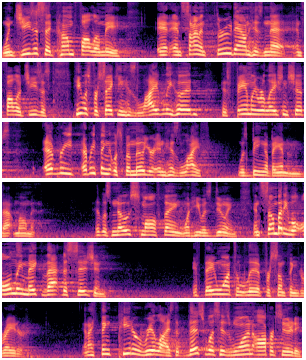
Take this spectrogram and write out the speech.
When Jesus said, Come follow me, and, and Simon threw down his net and followed Jesus, he was forsaking his livelihood, his family relationships, every, everything that was familiar in his life was being abandoned at that moment. It was no small thing what he was doing. And somebody will only make that decision if they want to live for something greater. And I think Peter realized that this was his one opportunity,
